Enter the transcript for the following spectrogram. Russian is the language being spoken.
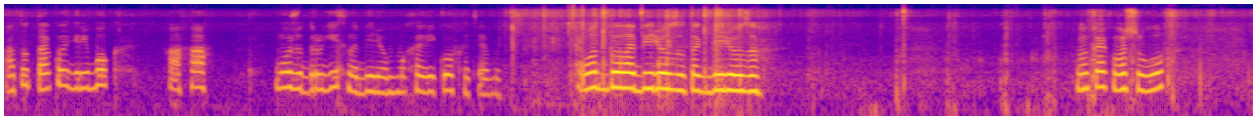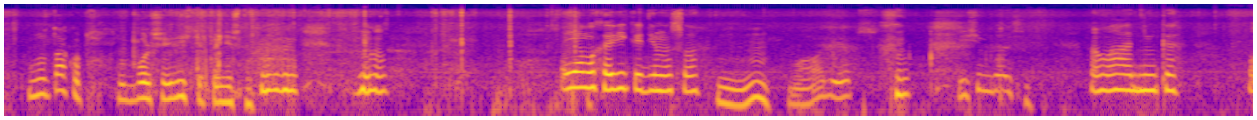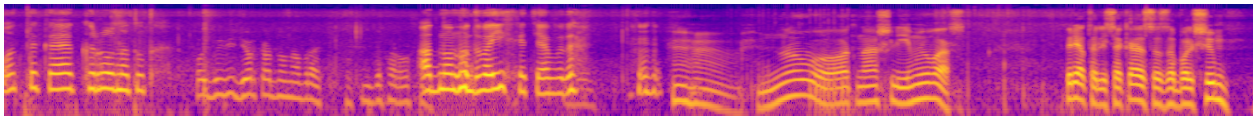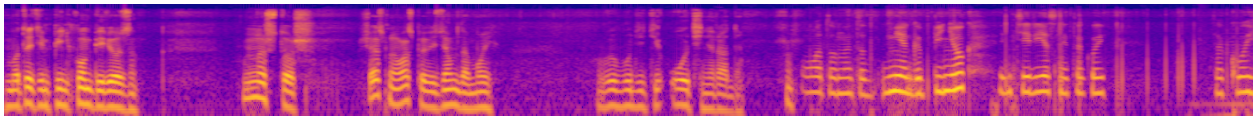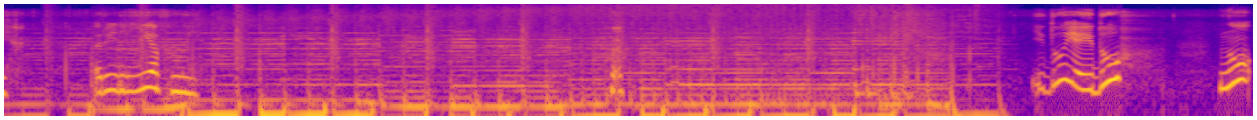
А тут такой грибок. Ха-ха. Может, других наберем, маховиков хотя бы. Вот была береза, так береза. Ну как ваш улов? Ну так вот, тут больше и листьев, конечно. Ну. А я маховик один нашла. Молодец. Ищем дальше. Ладненько. Вот такая крона тут. Хоть бы ведерко одно набрать, да хорошее. Одно на двоих хотя бы, да? Ну вот, нашли мы вас. Прятались, оказывается, за большим вот этим пеньком березы. Ну что ж, сейчас мы вас повезем домой. Вы будете очень рады. Вот он, этот мега пенек. Интересный такой. Такой рельефный. Иду я, иду. Ну,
